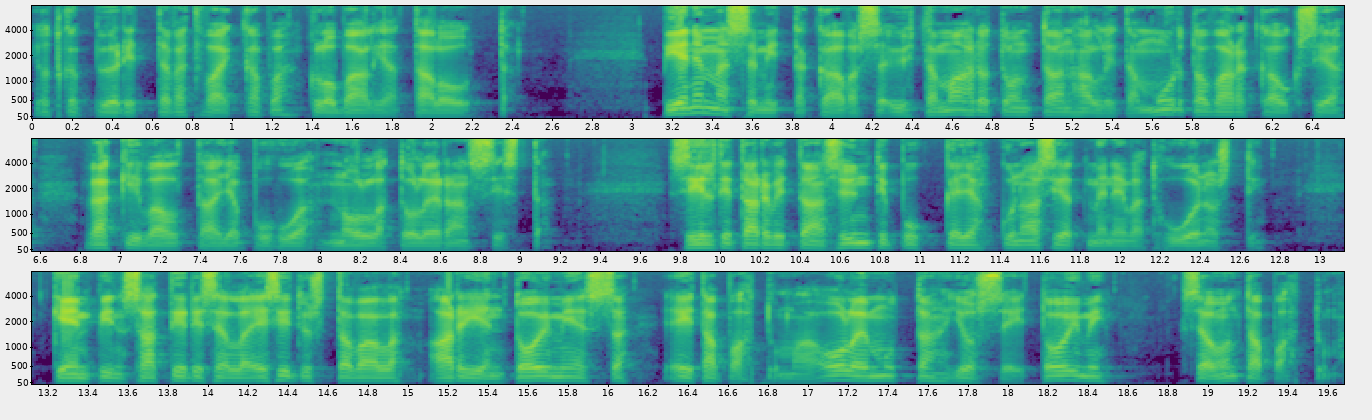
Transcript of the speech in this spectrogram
jotka pyörittävät vaikkapa globaalia taloutta. Pienemmässä mittakaavassa yhtä mahdotonta on hallita murtovarkauksia, väkivaltaa ja puhua nollatoleranssista. Silti tarvitaan syntipukkeja, kun asiat menevät huonosti. Kempin satirisella esitystavalla arjen toimiessa ei tapahtumaa ole, mutta jos ei toimi, se on tapahtuma.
